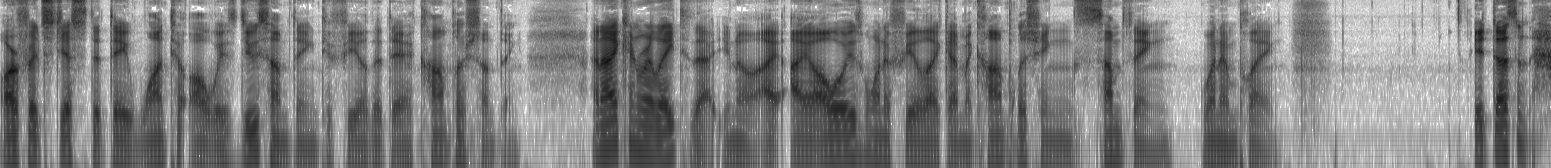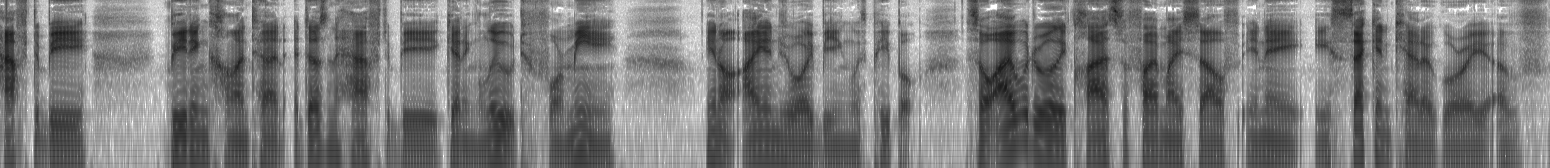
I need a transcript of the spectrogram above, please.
or if it's just that they want to always do something to feel that they accomplished something. And I can relate to that. You know, I, I always want to feel like I'm accomplishing something when I'm playing. It doesn't have to be beating content, it doesn't have to be getting loot for me. You know, I enjoy being with people. So I would really classify myself in a, a second category of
